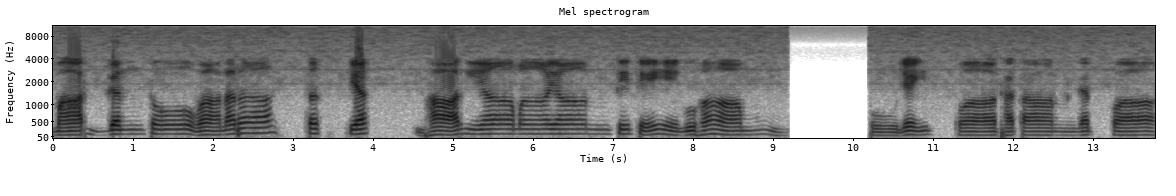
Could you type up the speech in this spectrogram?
मार्गन्तो वानरास्तस्य भार्यामायान्ति ते गुहाम् तान् गत्वा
